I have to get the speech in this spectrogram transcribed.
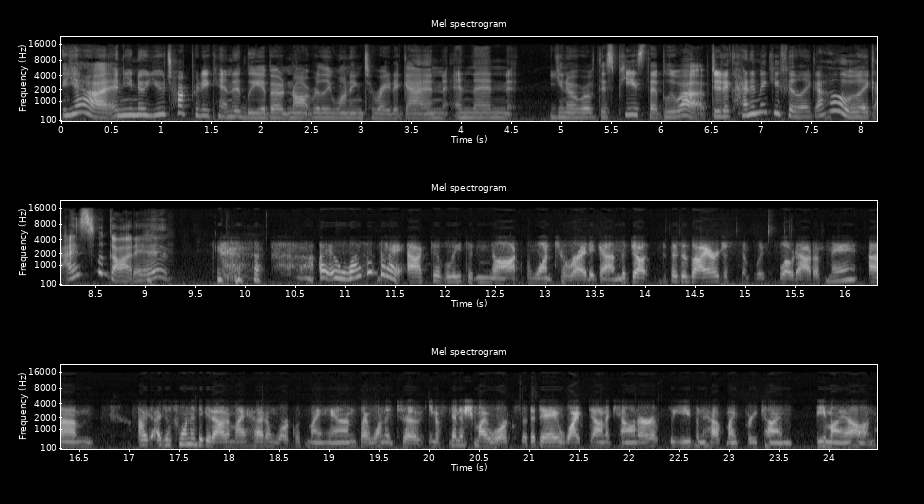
Yeah, and you know, you talked pretty candidly about not really wanting to write again and then, you know, wrote this piece that blew up. Did it kind of make you feel like, "Oh, like I still got it?" it wasn't that I actively did not want to write again. The, de- the desire just simply flowed out of me. Um, I, I just wanted to get out of my head and work with my hands. I wanted to, you know, finish my work for the day, wipe down a counter, leave, and have my free time be my own.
